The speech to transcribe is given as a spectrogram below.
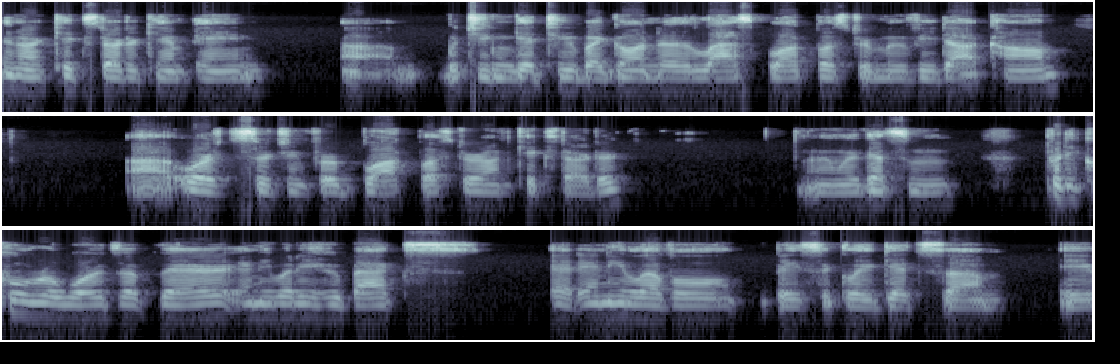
in our kickstarter campaign um, which you can get to by going to lastblockbustermovie.com uh, or searching for Blockbuster on Kickstarter. And we've got some pretty cool rewards up there. Anybody who backs at any level basically gets um, a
